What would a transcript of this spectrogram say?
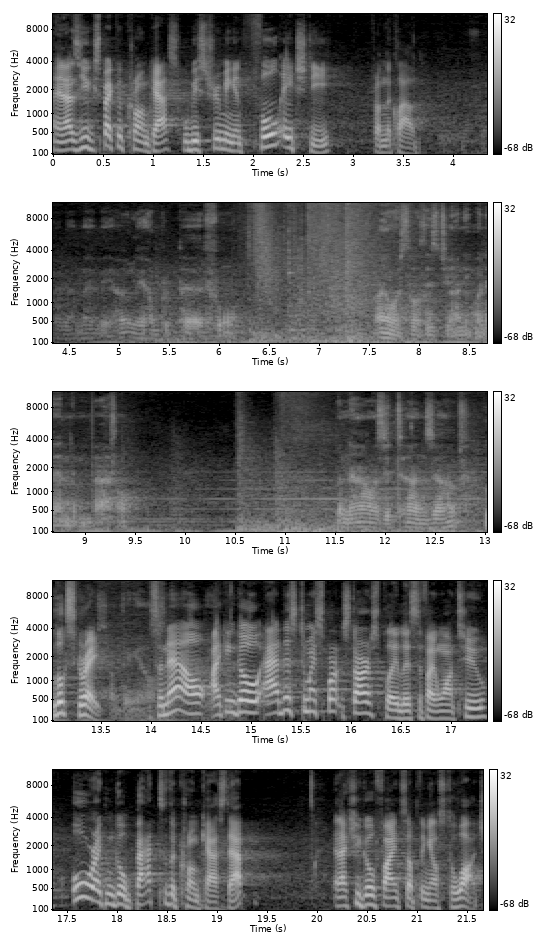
And as you expect with Chromecast, we'll be streaming in full HD from the cloud. That may be wholly unprepared for. I always thought this journey would end in battle. But now, as it turns out, Looks great. Something else. So now I can go add this to my Starz playlist if I want to, or I can go back to the Chromecast app and actually go find something else to watch,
